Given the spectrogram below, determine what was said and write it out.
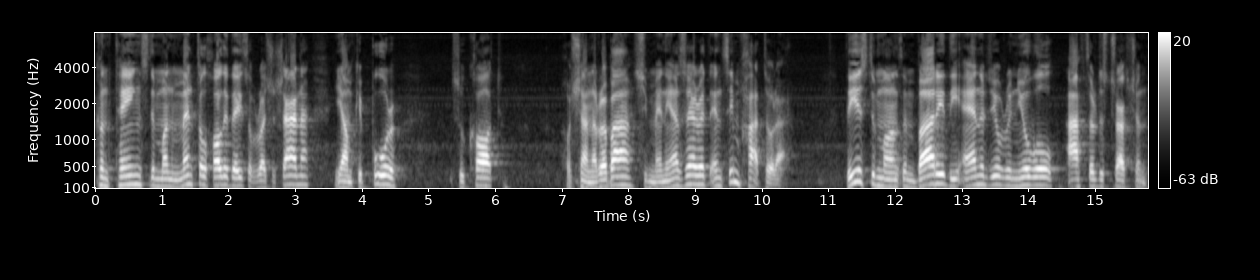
contains the monumental holidays of Rosh Hashanah, Yom Kippur, Sukkot, Hoshana Rabbah, Shemini Atzeret, and Simchat Torah. These two months embody the energy of renewal after destruction,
